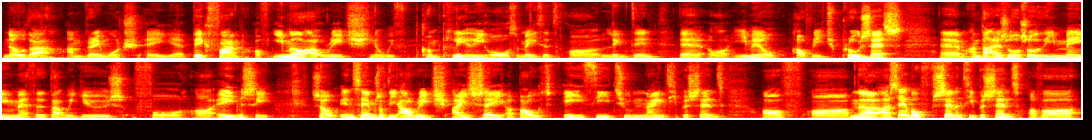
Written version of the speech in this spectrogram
know that I'm very much a uh, big fan of email outreach. You know, we've completely automated our LinkedIn uh, or email outreach process. Um, and that is also the main method that we use for our agency. So in terms of the outreach, I say about 80 to 90% of our, no, I say about 70% of our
